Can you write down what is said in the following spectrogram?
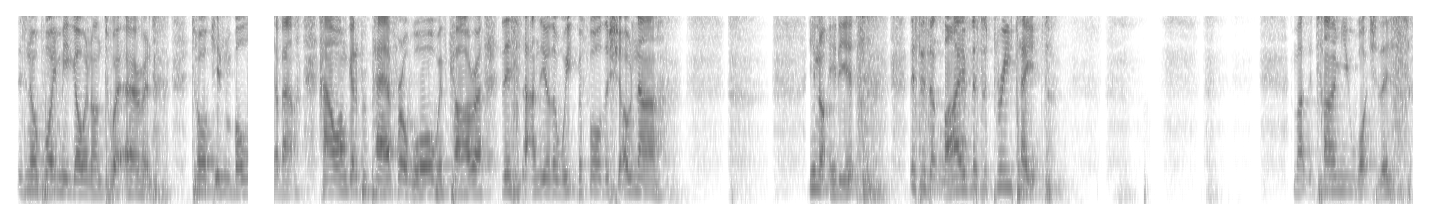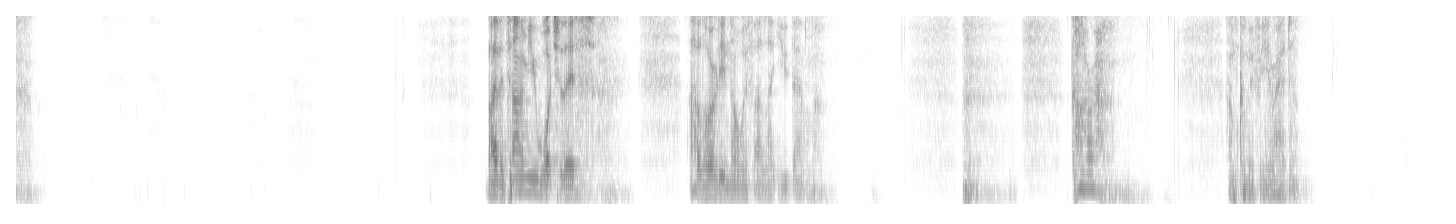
There's no point me going on Twitter and talking bull about how I'm going to prepare for a war with Cara this, that, and the other week before the show. Nah. You're not idiots. This isn't live, this is pre taped. By the time you watch this, by the time you watch this, I'll already know if I let you down. Cara, I'm coming for your head.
